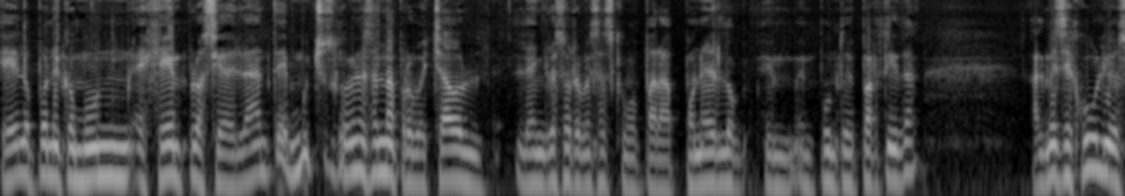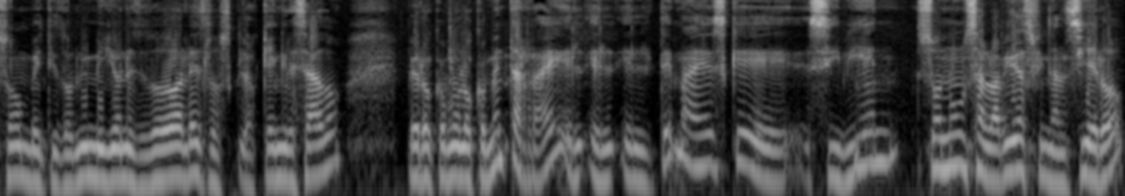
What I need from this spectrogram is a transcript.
Él lo pone como un ejemplo hacia adelante. Muchos gobiernos han aprovechado el, ingreso de remesas como para ponerlo en, punto de partida. Al mes de julio son 22 mil millones de dólares los, lo que ha ingresado, pero como lo comenta Rae, el, el tema es que si bien son un salvavidas financiero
